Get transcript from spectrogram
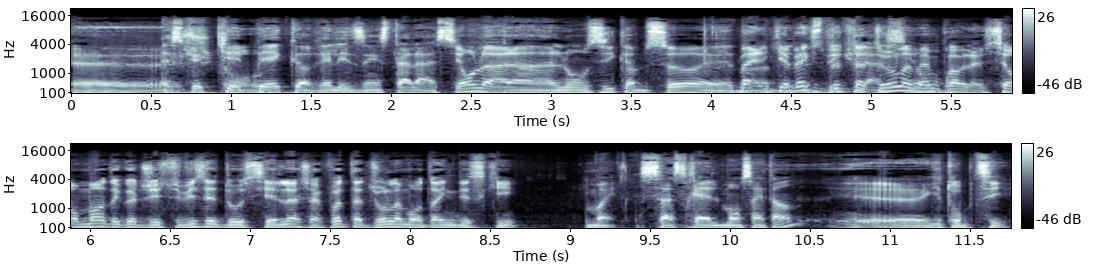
Euh, Est-ce que con- Québec aurait les installations? Là, allons-y comme ça. Ben, Québec, as toujours le même problème. Si on monte, écoute, j'ai suivi ces dossiers-là, à chaque fois, tu as toujours la montagne de ski, Ça serait le Mont-Saint-Anne? euh, qui est trop petit.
